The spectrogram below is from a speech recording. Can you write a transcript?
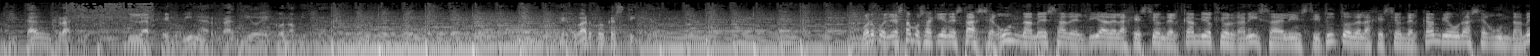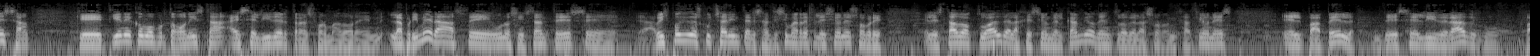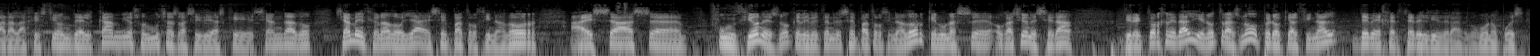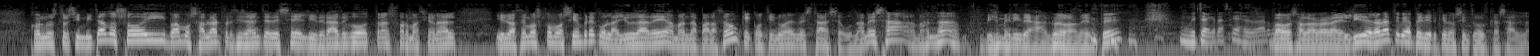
Capital Radio, la genuina radio económica. Eduardo Castillo. Bueno, pues ya estamos aquí en esta segunda mesa del Día de la Gestión del Cambio que organiza el Instituto de la Gestión del Cambio, una segunda mesa que tiene como protagonista a ese líder transformador. En la primera, hace unos instantes, eh, habéis podido escuchar interesantísimas reflexiones sobre el estado actual de la gestión del cambio dentro de las organizaciones, el papel de ese liderazgo para la gestión del cambio, son muchas las ideas que se han dado. Se ha mencionado ya ese patrocinador, a esas eh, funciones ¿no? que debe tener ese patrocinador, que en unas eh, ocasiones será director general y en otras no, pero que al final debe ejercer el liderazgo. Bueno, pues con nuestros invitados hoy vamos a hablar precisamente de ese liderazgo transformacional y lo hacemos como siempre con la ayuda de Amanda Palazón, que continúa en esta segunda mesa. Amanda, bienvenida nuevamente. Muchas gracias, Eduardo. Vamos a hablar ahora del líder. Ahora te voy a pedir que nos introduzcas al,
